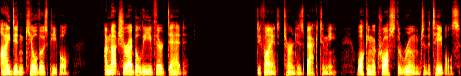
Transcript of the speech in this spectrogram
I didn't kill those people. I'm not sure I believe they're dead. Defiant turned his back to me, walking across the room to the tables,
